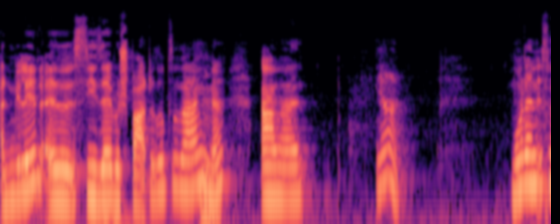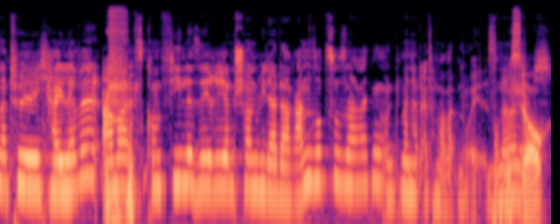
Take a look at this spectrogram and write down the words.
Angelehnt, also ist dieselbe Sparte sozusagen, Mhm. ne? Aber ja. Modern ist natürlich High Level, aber es kommen viele Serien schon wieder daran sozusagen und man hat einfach mal was Neues. Man ne? muss ja auch,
